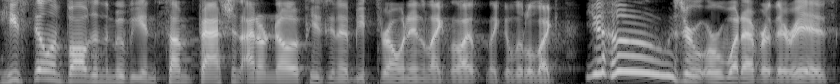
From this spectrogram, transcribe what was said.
he's still involved in the movie in some fashion. I don't know if he's going to be thrown in like like, like a little like yoo-hoos or, or whatever there is.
